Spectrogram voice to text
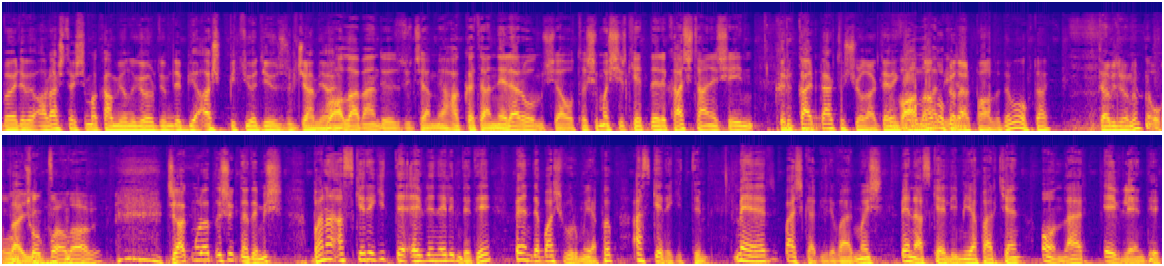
böyle bir araç taşıma kamyonu gördüğümde bir aşk bitiyor diye üzüleceğim yani. Vallahi ben de üzüleceğim ya. Hakikaten neler olmuş ya. O taşıma şirketleri kaç tane şeyin Kırık kalpler taşıyorlar. Demek ki Vallahi ondan o billahi. kadar pahalı değil mi Oktay? Tabii canım. Oktay çok pahalı abi. Jack Murat Işık ne demiş? Bana askere git de evlenelim dedi. Ben de başvurumu yapıp askere gittim. Meğer başka biri varmış. Ben askerliğimi yaparken onlar evlendi.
